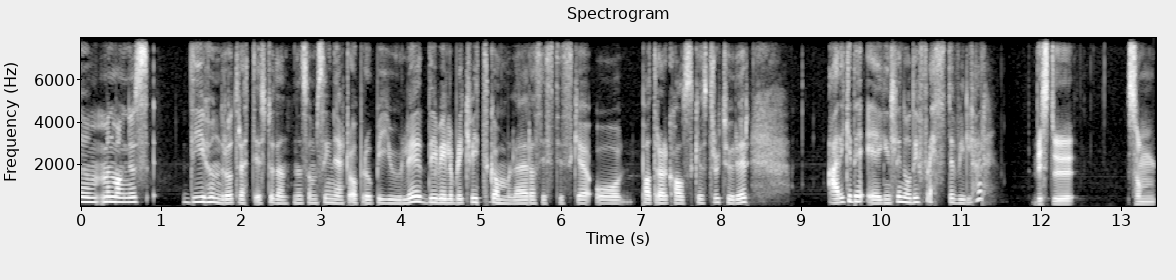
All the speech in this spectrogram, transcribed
Um, men Magnus, de 130 studentene som signerte opprop i juli, de ville bli kvitt gamle rasistiske og patriarkalske strukturer. Er ikke det egentlig noe de fleste vil her? Hvis du som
